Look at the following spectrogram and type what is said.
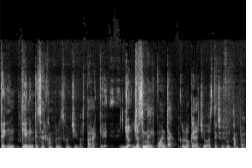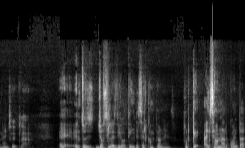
tienen que ser campeones con Chivas para que yo, yo sí me di cuenta lo que era Chivas hasta que fui campeón, ¿eh? Sí, claro. Eh, entonces yo sí les digo, tienen que ser campeones, porque ahí se van a dar cuenta.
